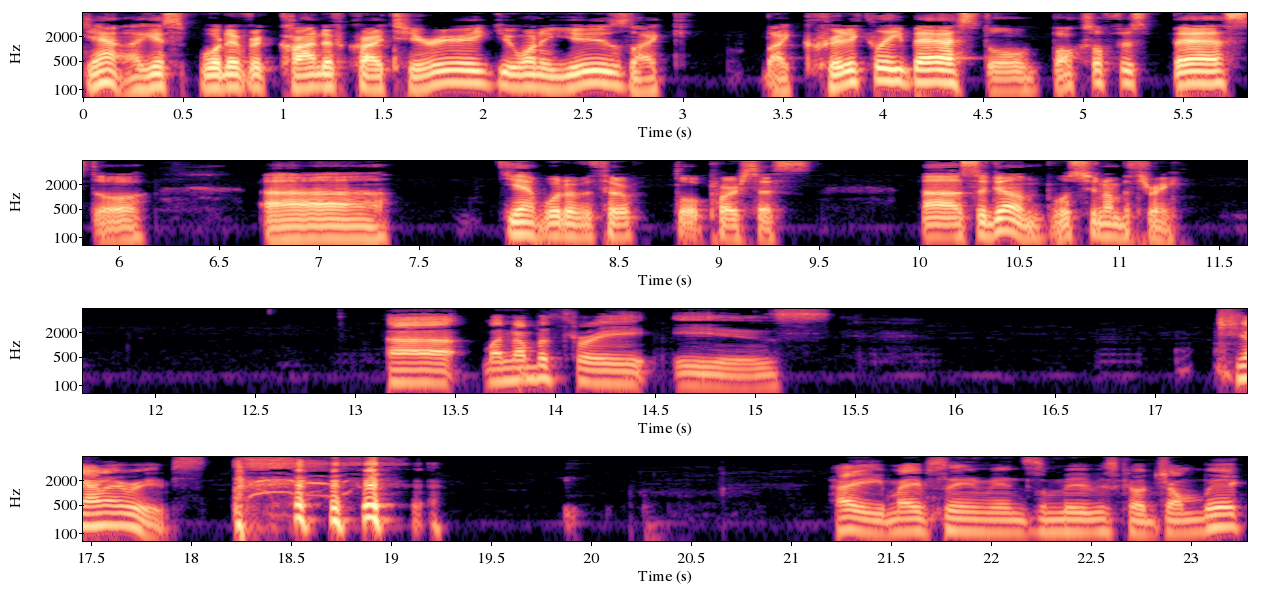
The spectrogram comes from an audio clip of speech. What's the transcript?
yeah, I guess whatever kind of criteria you want to use, like like critically best or box office best, or uh, yeah, whatever th- thought process. Uh, so, Dylan, what's your number three? Uh, my number three is Keanu Reeves. hey, you may have seen him in some movies called John Wick.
